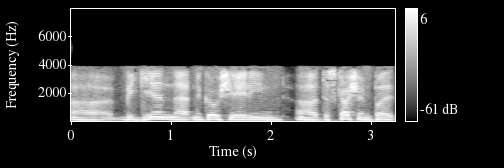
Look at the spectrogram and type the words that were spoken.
uh, begin that negotiating uh, discussion, but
